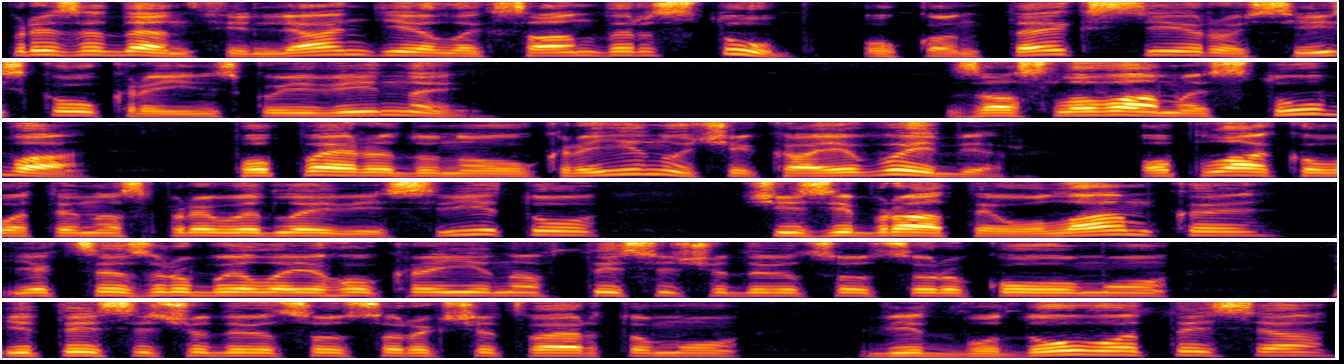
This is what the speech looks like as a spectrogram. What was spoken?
президент Фінляндії Олександр Стуб у контексті російсько-української війни. За словами Стуба, попереду на Україну чекає вибір оплакувати на справедливість світу чи зібрати уламки, як це зробила його країна в 1940 і 1944, відбудовуватися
